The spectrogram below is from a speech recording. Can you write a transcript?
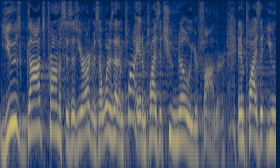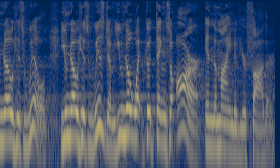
Use God's promises as your arguments. Now, what does that imply? It implies that you know your Father. It implies that you know His will. You know His wisdom. You know what good things are in the mind of your Father.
